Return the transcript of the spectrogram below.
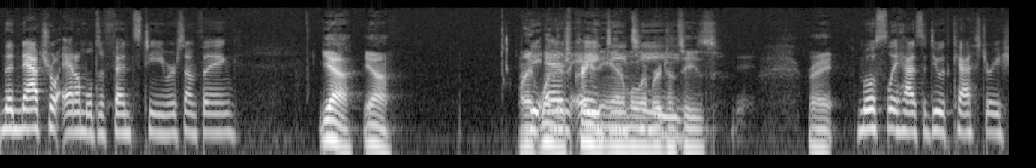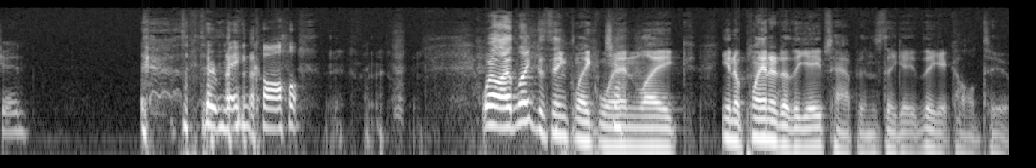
the natural animal defense team or something Yeah, yeah. Like The when there's crazy animal NADT. emergencies. Right. mostly has to do with castration their main call Well, I'd like to think like when like you know Planet of the Apes happens, they get they get called too.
